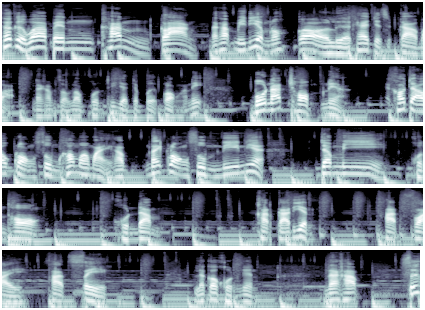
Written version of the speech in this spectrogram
ถ้าเกิดว่าเป็นขั้นกลางนะครับมีเดียมเนาะก็เหลือแค่ 79 บาทนะครับสำหรับคนที่อยากจะเปิดกล่องอันนี้โบนัสช็อปเนี่ยเขาจะเอากล่องสุ่มเข้ามาใหม่ครับในกล่องสุ่มนี้เนี่ยจะมีขนทองขนดำขาดการเดียนขาดไฟขาดเสกแล้วก็ขนเงินนะครับ ซึ่ง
